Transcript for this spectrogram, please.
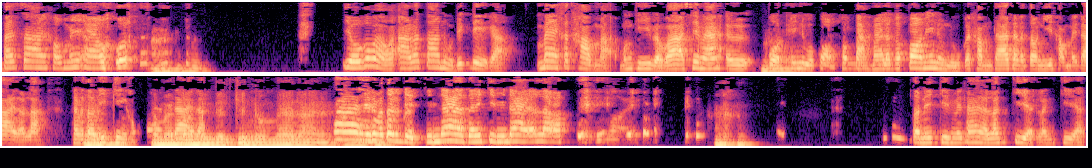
พระอาจารย์เขาไม่เอาโยก็บอกว่าอ้าวแล้วตอนหนูเด็กๆอะ แม่ก็ทำอะ บางทีแบบว่าใช่ไหมเออบดให้หนูก่อนเข้าปากแม่แล้วก็ป้อนให้หนูหนูก็ทำได้แต่ตอนนี้ทำไม่ได้แล้วล่ะทำไมตอนนี้กินของแม่ไม่ได้แล้วทำไมตอนเด็กกินนมแม่ได้ใช่ทำไมตอนเด็กกินได้ตอนนี้กินไม่ได้แล้วล่ะตอนนี้กินไม่ได้แล้วรังเกียจรังเกียจ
